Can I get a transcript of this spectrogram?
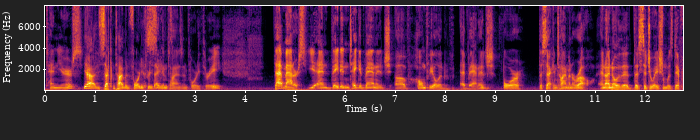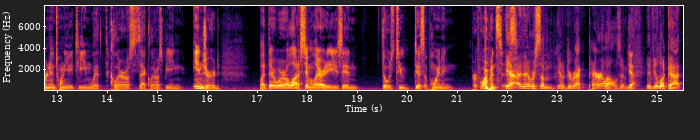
ten years. Yeah, and second time in 43 second seasons. times in 43. That matters. And they didn't take advantage of home field advantage for the second time in a row. And I know that the situation was different in 2018 with Collaros, Zach Collaros being injured, but there were a lot of similarities in those two disappointing performances. Yeah, and there were some you know direct parallels. If, Yeah. if you look at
